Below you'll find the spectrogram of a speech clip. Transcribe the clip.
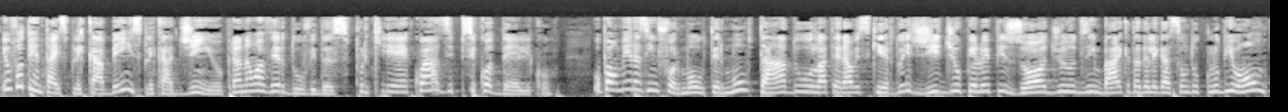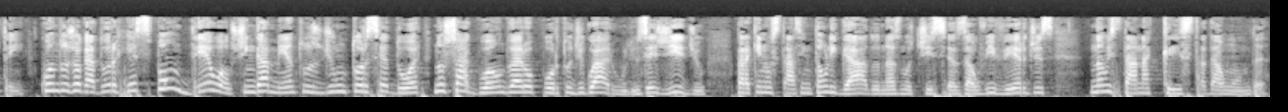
Eu vou tentar explicar bem explicadinho para não haver dúvidas, porque é quase psicodélico. O Palmeiras informou ter multado o lateral esquerdo Egídio pelo episódio no desembarque da delegação do clube ontem, quando o jogador respondeu aos xingamentos de um torcedor no saguão do aeroporto de Guarulhos. Egídio, para quem não está assim tão ligado nas notícias alviverdes, não está na crista da onda.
